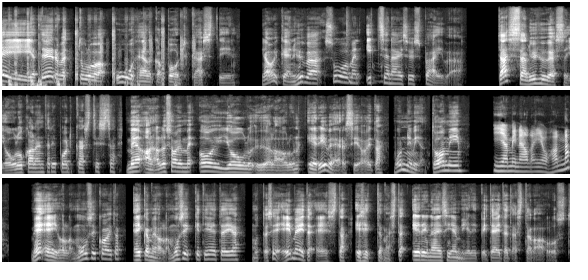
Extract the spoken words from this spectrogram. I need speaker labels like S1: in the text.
S1: Hei ja tervetuloa Uuhelka-podcastiin ja oikein hyvää Suomen itsenäisyyspäivää. Tässä lyhyessä joulukalenteripodcastissa me analysoimme Oi jouluyölaulun eri versioita. Mun nimi on Tomi.
S2: Ja minä olen Johanna.
S1: Me ei olla muusikoita, eikä me olla musiikkitietejä, mutta se ei meitä estä esittämästä erinäisiä mielipiteitä tästä laulusta.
